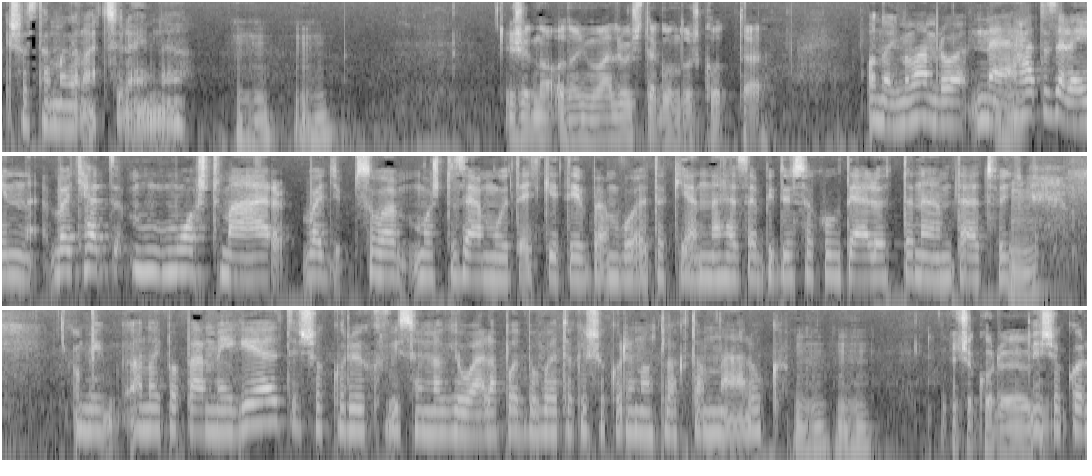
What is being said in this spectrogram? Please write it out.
és aztán meg a nagyszüleimnél. mhm, mhm. És a, a nagymamádról is te gondoskodtál? A nagymamámról? Ne, Mhm. hát az elején, vagy hát most már, vagy szóval most az elmúlt egy-két évben voltak ilyen nehezebb időszakok, de előtte nem, tehát hogy Mhm. Amíg a nagypapám még élt, és akkor ők viszonylag jó állapotban voltak, és akkor én ott laktam náluk. Mhm, mhm. És akkor... És akkor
